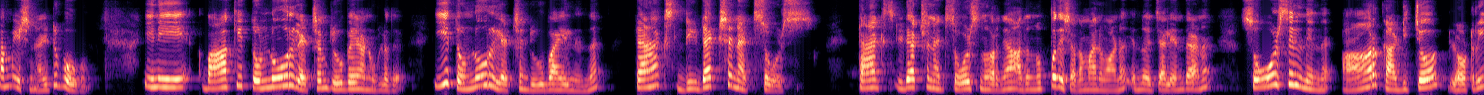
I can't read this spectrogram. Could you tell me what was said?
കമ്മീഷനായിട്ട് പോകും. ഇനി ബാക്കി തൊണ്ണൂറ് ലക്ഷം രൂപയാണ് ഉള്ളത്. ഈ തൊണ്ണൂറ് ലക്ഷം രൂപയിൽ നിന്ന് tax deduction at source tax deduction at source എന്ന് പറഞ്ഞാൽ അത് മുപ്പത് ശതമാനമാണ് എന്ന് വെച്ചാൽ എന്താണ്? സോഴ്സിൽ നിന്ന് ആർക്കടിച്ചോ ലോട്ടറി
